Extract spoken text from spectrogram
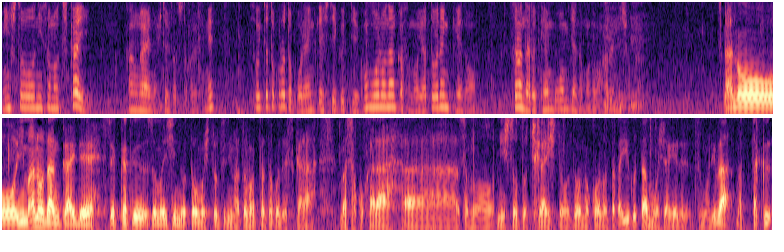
民主党にその近い考えの人たちとかですねそういったところとこう連携していくっていう今後のなんかその野党連携のさらなる展望みたいなものはあるんでしょうか？あの今の段階でせっかくその維新の党も一つにまとまったところですから、まあ、そこからあその民主党と近い人をどうのこうのとかいうことは申し上げるつもりは全く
